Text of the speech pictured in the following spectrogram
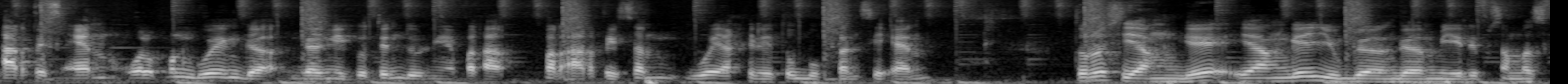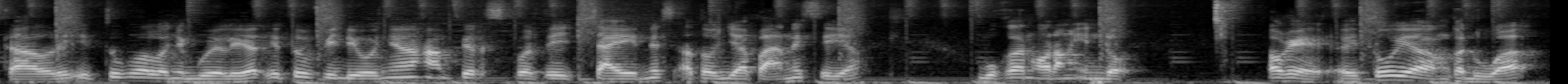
artis N, walaupun gue nggak nggak ngikutin dunia per, per artisan, gue yakin itu bukan si N. Terus yang G, yang G juga nggak mirip sama sekali. Itu kalau gue lihat itu videonya hampir seperti Chinese atau Japanese sih ya, bukan orang Indo. Oke, itu yang kedua.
